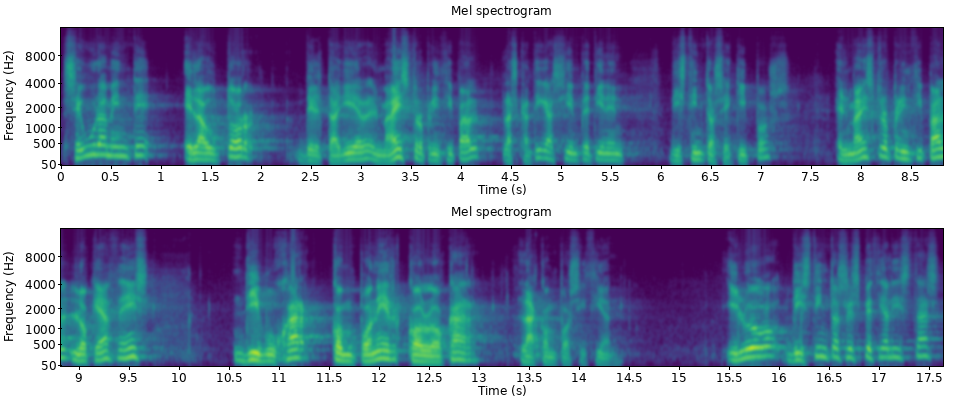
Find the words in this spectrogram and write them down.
Seguramente el autor del taller, el maestro principal, las cantigas siempre tienen distintos equipos, el maestro principal lo que hace es dibujar, componer, colocar la composición. Y luego distintos especialistas,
